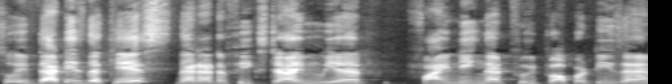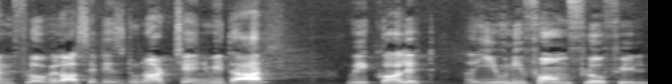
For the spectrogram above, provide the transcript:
So if that is the case that at a fixed time we are finding that fluid properties and flow velocities do not change with r we call it a uniform flow field.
